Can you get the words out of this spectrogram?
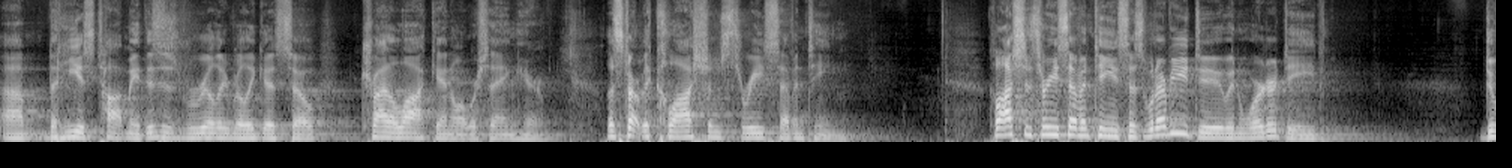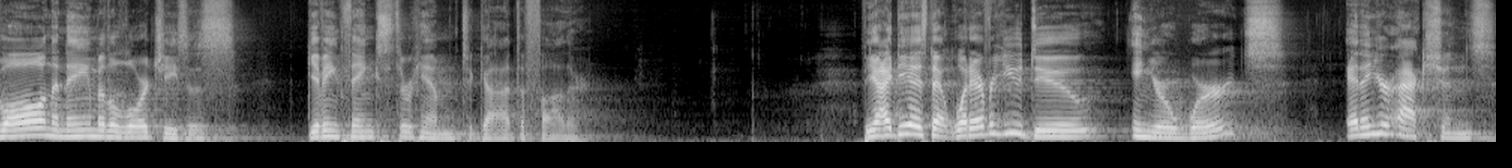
um, that he has taught me. This is really, really good. So try to lock in what we're saying here. Let's start with Colossians 3.17. Colossians 3.17 says, Whatever you do in word or deed, do all in the name of the Lord Jesus, giving thanks through him to God the Father. The idea is that whatever you do in your words and in your actions,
